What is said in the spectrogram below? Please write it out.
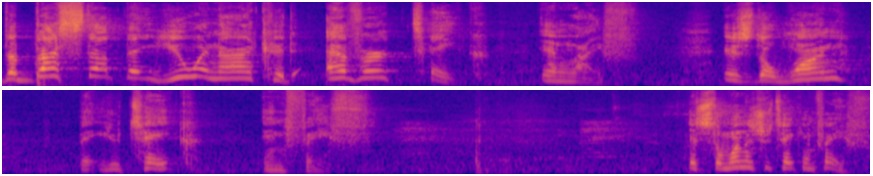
The best step that you and I could ever take in life is the one that you take in faith. It's the one that you take in faith.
